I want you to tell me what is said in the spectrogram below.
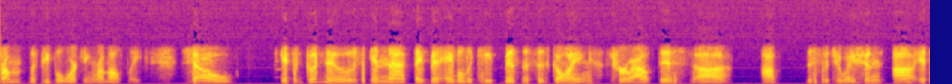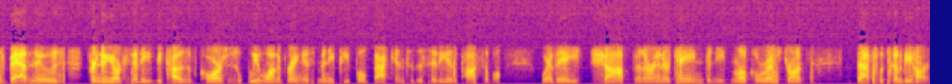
from with people working remotely. So it's good news in that they've been able to keep businesses going throughout this uh, uh, this situation. Uh, it's bad news for New York City because, of course, we want to bring as many people back into the city as possible, where they shop and are entertained and eat in local restaurants. That's what's going to be hard.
